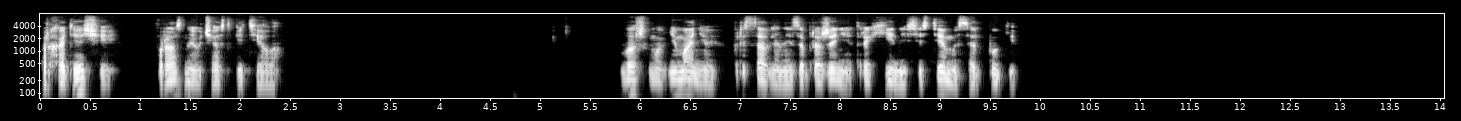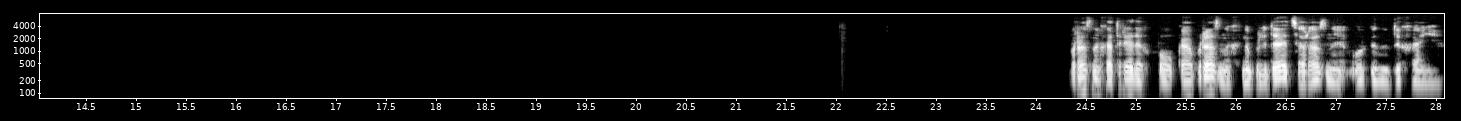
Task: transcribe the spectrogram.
проходящие в разные участки тела. Вашему вниманию представлено изображение трахейной системы сальпуки В разных отрядах паукообразных наблюдаются разные органы дыхания.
